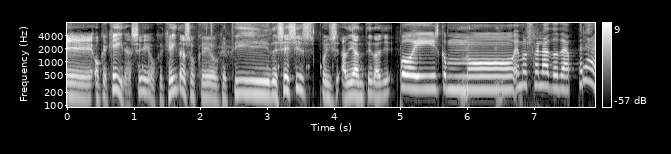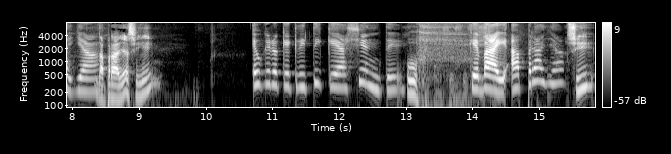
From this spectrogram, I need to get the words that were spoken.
eh, o que queiras, eh, o que queiras, o que o que ti desexes, pois adiante, dalle. Pois como hemos falado da praia. Da praia, sí. Eu quero que critique a xente Uf. que vai á praia. Sí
